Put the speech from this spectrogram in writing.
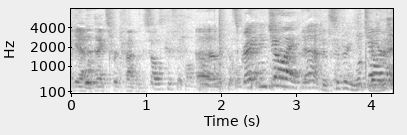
again, thanks for coming. So uh, it's great. Enjoy. Yeah. Considering what Enjoy the the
